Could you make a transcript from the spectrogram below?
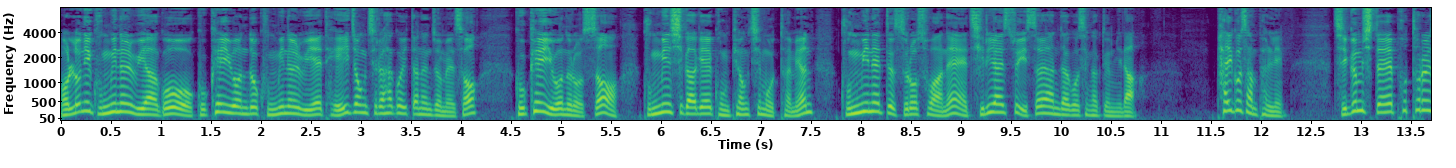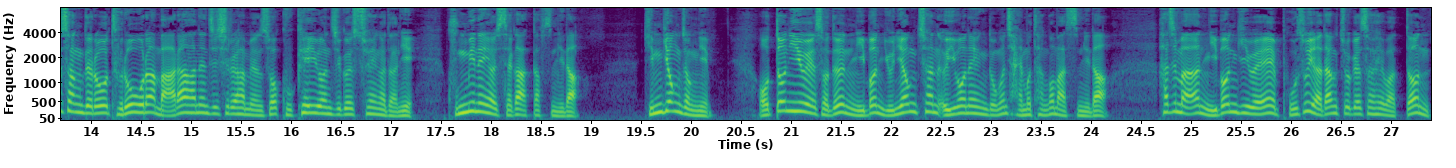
언론이 국민을 위하고 국회의원도 국민을 위해 대의 정치를 하고 있다는 점에서 국회의원으로서 국민 시각에 공평치 못하면 국민의 뜻으로 소환해 질의할 수 있어야 한다고 생각됩니다. 8938님, 지금 시대에 포털을 상대로 들어오라 마라 하는 지시를 하면서 국회의원직을 수행하다니 국민의 혈세가 아깝습니다. 김경정님, 어떤 이유에서든 이번 윤영찬 의원의 행동은 잘못한 거 맞습니다. 하지만 이번 기회에 보수 야당 쪽에서 해왔던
